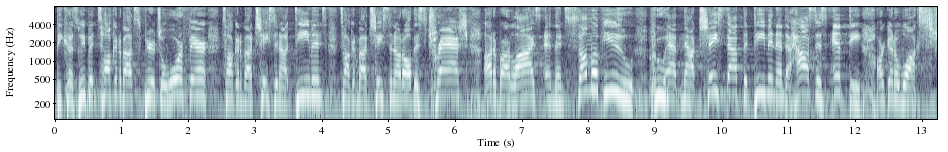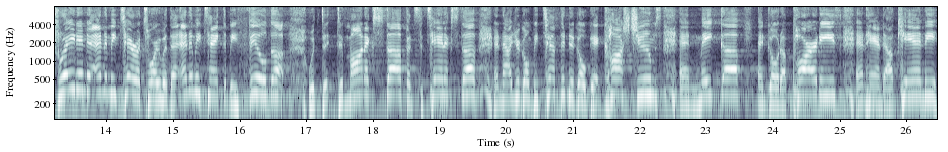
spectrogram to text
because we've been talking about spiritual warfare, talking about chasing out demons, talking about chasing out all this trash out of our lives. And then some of you who have now chased out the demon and the house is empty are going to walk straight into enemy territory with the enemy tank to be filled up with demonic stuff and satanic stuff. And now you're going to be tempted to go get costumes and makeup and go to parties and hand out candy,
